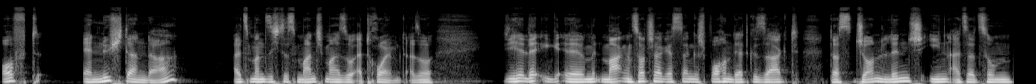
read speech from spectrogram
oft ernüchternder, als man sich das manchmal so erträumt. Also die, äh, mit Marken Socha gestern gesprochen, der hat gesagt, dass John Lynch ihn, als er zum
